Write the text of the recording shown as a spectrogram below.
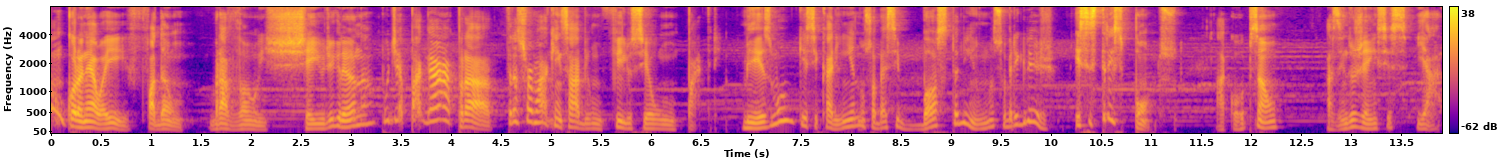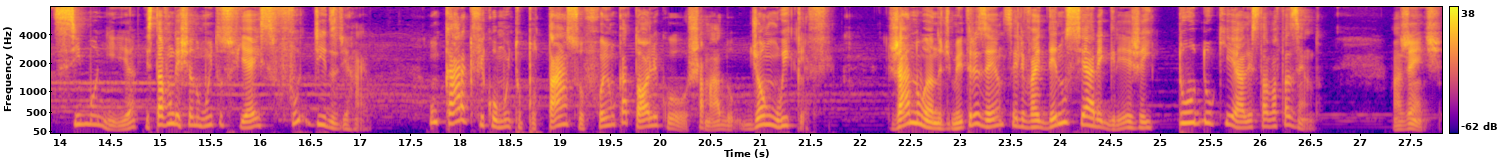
Um coronel aí, fadão, bravão e cheio de grana, podia pagar para transformar, quem sabe, um filho seu um padre. Mesmo que esse carinha não soubesse bosta nenhuma sobre a igreja. Esses três pontos, a corrupção, as indulgências e a simonia, estavam deixando muitos fiéis fudidos de raiva. Um cara que ficou muito putaço foi um católico chamado John Wycliffe. Já no ano de 1300, ele vai denunciar a igreja e tudo o que ela estava fazendo. Mas, gente,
